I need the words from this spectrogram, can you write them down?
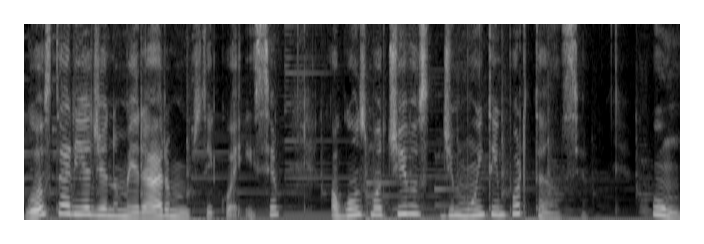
gostaria de enumerar uma sequência alguns motivos de muita importância. 1. Um,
